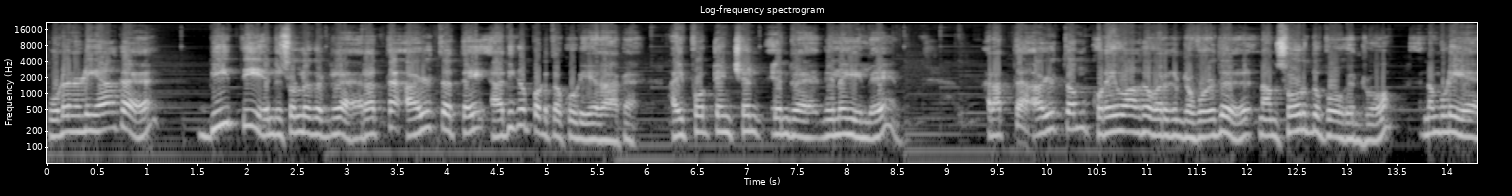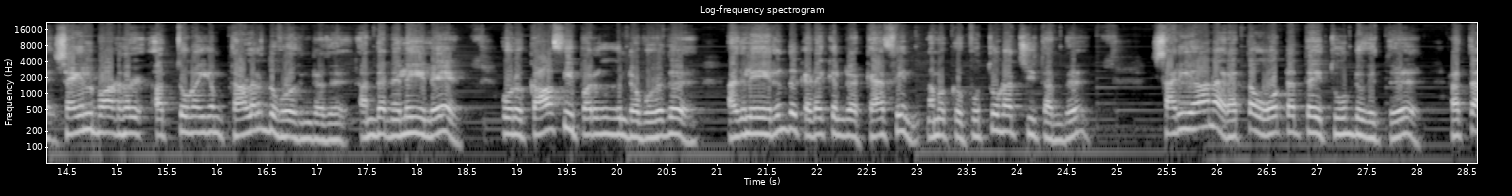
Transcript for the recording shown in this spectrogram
உடனடியாக பிபி என்று சொல்லுகின்ற இரத்த அழுத்தத்தை அதிகப்படுத்தக்கூடியதாக ஹைப்போடென்ஷன் என்ற நிலையிலே இரத்த அழுத்தம் குறைவாக வருகின்ற பொழுது நாம் சோர்ந்து போகின்றோம். நம்முடைய செயல்பாடுகள் அத்துணையும் தளர்ந்து போகின்றது. அந்த நிலையிலே ஒரு காஃபி பருகுகின்ற பொழுது அதிலே இருந்து கிடைக்கின்ற கேஃபின் நமக்கு புத்துணர்ச்சி தந்து சரியான இரத்த ஓட்டத்தை தூண்டுவித்து இரத்த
